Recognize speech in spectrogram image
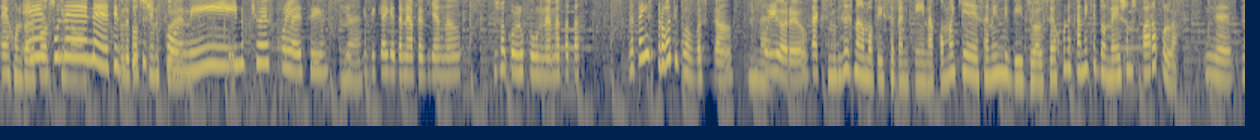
Έχουν το δικό τους Έχουνε, κοινό. Ναι, τη το δική δικό τους τους influence. φωνή. Είναι πιο εύκολα έτσι, Ναι. για- ειδικά για τα νέα παιδιά να τους ακολουθούν με αυτά τα... Να τα έχεις πρότυπα βασικά. Ναι. Πολύ ωραίο. Εντάξει, μην ξεχνάμε ότι οι 17 ακόμα και σαν individuals έχουν κάνει και donations πάρα πολλά. Ναι, μ.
